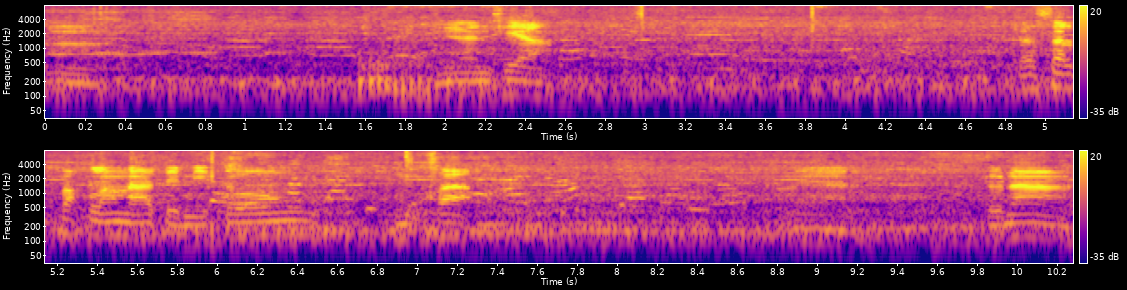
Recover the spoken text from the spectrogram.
Hmm. Yan siya. Sasalpak lang natin itong mukha. Ayan. Ito na.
